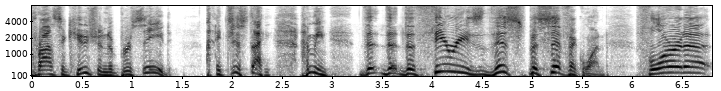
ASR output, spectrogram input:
prosecution to proceed. I just, I, I mean, the, the, the theories, this specific one, Florida,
